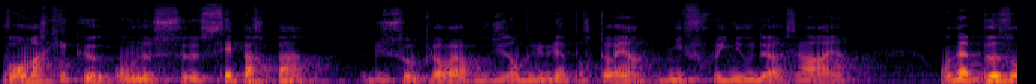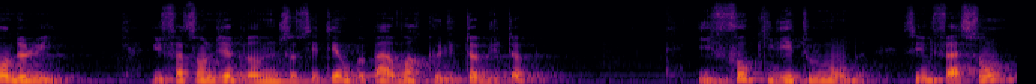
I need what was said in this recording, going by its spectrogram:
Vous remarquez qu'on ne se sépare pas du saule pleureur en se disant, mais lui, il apporte rien, ni fruit ni odeur, il sert à rien. On a besoin de lui. Une façon de dire que dans une société, on ne peut pas avoir que du top du top. Il faut qu'il y ait tout le monde. C'est une façon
